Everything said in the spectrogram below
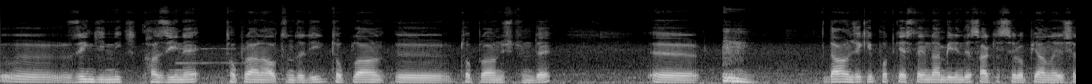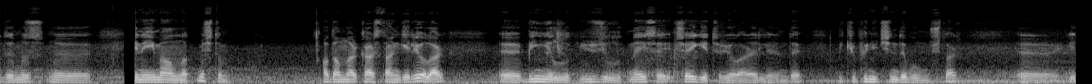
E, zenginlik, hazine toprağın altında değil, toprağın e, toprağın üstünde. Ee, daha önceki podcastlerimden birinde Sarkis Seropyan'la yaşadığımız e, deneyimi anlatmıştım. Adamlar Kars'tan geliyorlar. E, bin yıllık, yüz yıllık neyse şey getiriyorlar ellerinde. Bir küpün içinde bulmuşlar. E, e,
